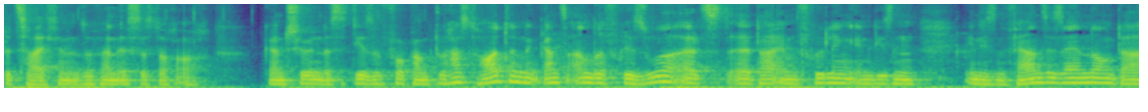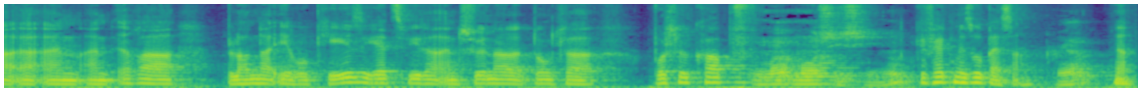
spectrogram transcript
bezeichnen. Insofern ist es doch auch ganz schön, dass es dir so vorkommt. Du hast heute eine ganz andere Frisur als äh, da im Frühling in diesen, in diesen Fernsehsendungen. Da äh, ein, ein irrer blonder Irokese, jetzt wieder ein schöner dunkler Wuschelkopf. Morshishi, ne? Gefällt mir so besser. Ja? Ja.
